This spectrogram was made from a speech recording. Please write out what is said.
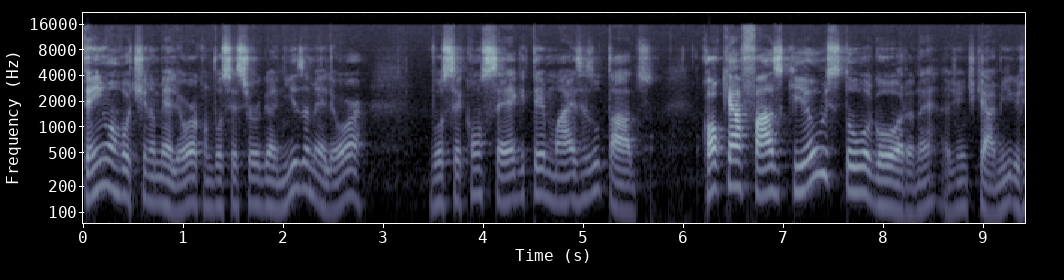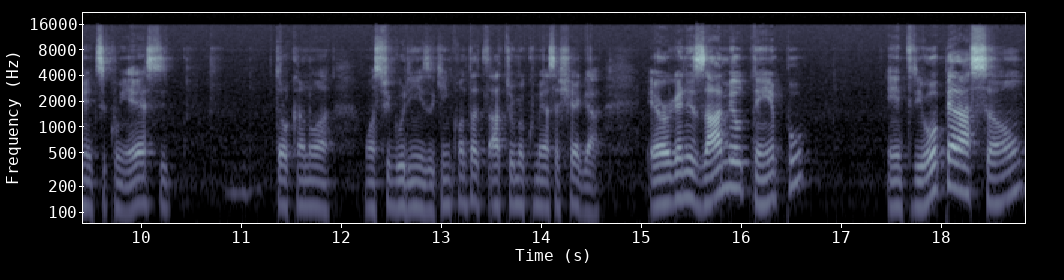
tem uma rotina melhor, quando você se organiza melhor, você consegue ter mais resultados. Qual que é a fase que eu estou agora, né? A gente que é amigo, a gente se conhece, trocando uma, umas figurinhas aqui enquanto a, a turma começa a chegar. É organizar meu tempo entre operação,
